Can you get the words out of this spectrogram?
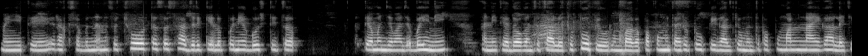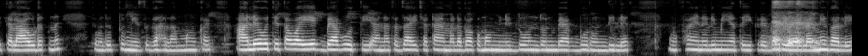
मग इथे रक्षाबंधन असं छोटंसं साजरे केलं. पण या गोष्टीचं त्या म्हणजे माझ्या बहिणी आणि त्या दोघांचं चालू होतं टोपीवरून. बघा पप्पा म्हणते अरे टोपी घाल. तो म्हणतो पप्पा मला नाही घालायची त्याला आवडत नाही. ते म्हणतो तुम्हीच घाला. मग काय? आले होते तेव्हा एक बॅग होती आणि आता जायच्या टायमाला बघा मम्मीने दोन दोन बॅग भरून दिल्यात. मग फायनली मी आता इकडे घरी यायला निघाले.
